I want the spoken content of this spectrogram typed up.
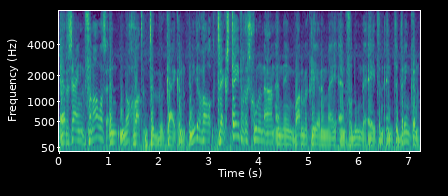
Er zijn van alles en nog wat te bekijken. In ieder geval trek stevige schoenen aan en neem warme kleren mee en voldoende eten en te drinken.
